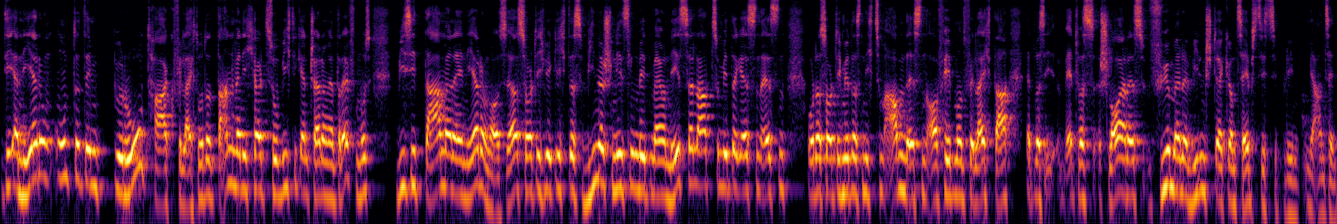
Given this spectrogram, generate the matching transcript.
die Ernährung unter dem Bürotag vielleicht oder dann, wenn ich halt so wichtige Entscheidungen treffen muss, wie sieht da meine Ernährung aus? Ja? Sollte ich wirklich das Wiener Schnitzel mit Mayonnaise-Salat zum Mittagessen essen oder sollte ich mir das nicht zum Abendessen aufheben und vielleicht da etwas, etwas Schlaueres für meine Willensstärke und Selbstdisziplin mir ansehen?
